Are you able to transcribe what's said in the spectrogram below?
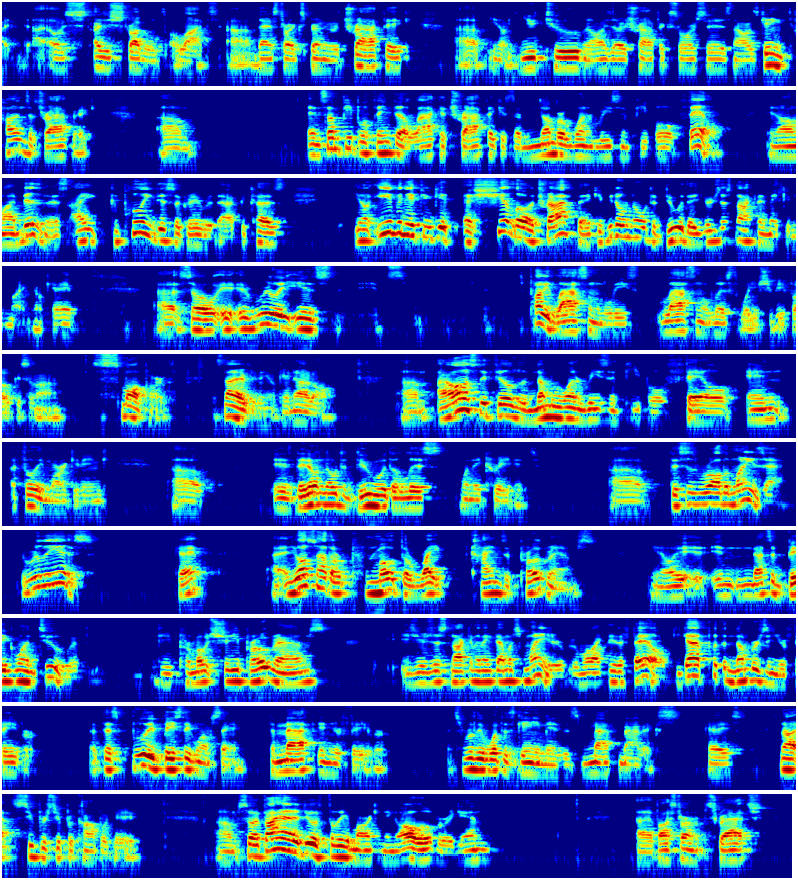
I, I was I just struggled a lot. Uh, then I started experimenting with traffic, uh, you know, YouTube and all these other traffic sources, and I was getting tons of traffic. Um, and some people think that lack of traffic is the number one reason people fail in online business. I completely disagree with that because you know, even if you get a shitload of traffic, if you don't know what to do with it, you're just not going to make any money. Okay, uh, so it, it, really is. It's it's probably last on the list. Last on the list, what you should be focusing on. Small part. It's not everything. Okay, not at all. Um, I honestly feel the number one reason people fail in affiliate marketing uh, is they don't know what to do with the list when they create it. Uh, this is where all the money is at. It really is. Okay, and you also have to promote the right kinds of programs. You know, it, that's a big one too. If, if you promote shitty programs, you're just not going to make that much money. You're more likely to fail. You got to put the numbers in your favor. That's really basically what I'm saying. The math in your favor. That's really what this game is. It's mathematics. Okay, it's, not super super complicated. Um, so if I had to do affiliate marketing all over again, uh, if I starting from scratch,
